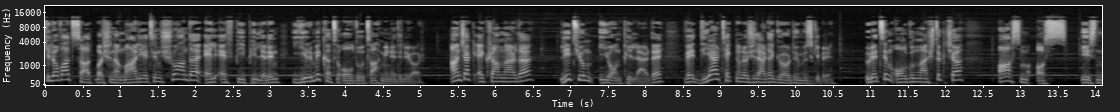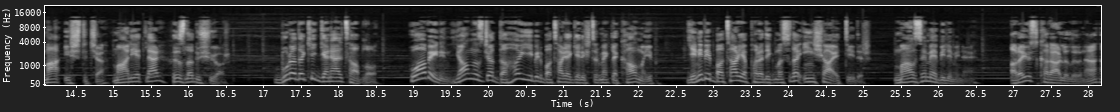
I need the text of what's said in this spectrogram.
kilowatt saat başına maliyetin şu anda LFP pillerin 20 katı olduğu tahmin ediliyor. Ancak ekranlarda, lityum iyon pillerde ve diğer teknolojilerde gördüğümüz gibi, üretim olgunlaştıkça asm os isma iştıça maliyetler hızla düşüyor. Buradaki genel tablo, Huawei'nin yalnızca daha iyi bir batarya geliştirmekle kalmayıp, yeni bir batarya paradigması da inşa ettiğidir. Malzeme bilimine, arayüz kararlılığına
